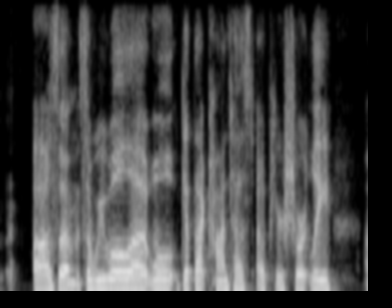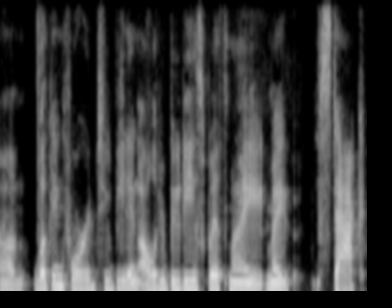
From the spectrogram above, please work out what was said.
awesome. So we will uh, we'll get that contest up here shortly. Um, looking forward to beating all of your booties with my my stack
